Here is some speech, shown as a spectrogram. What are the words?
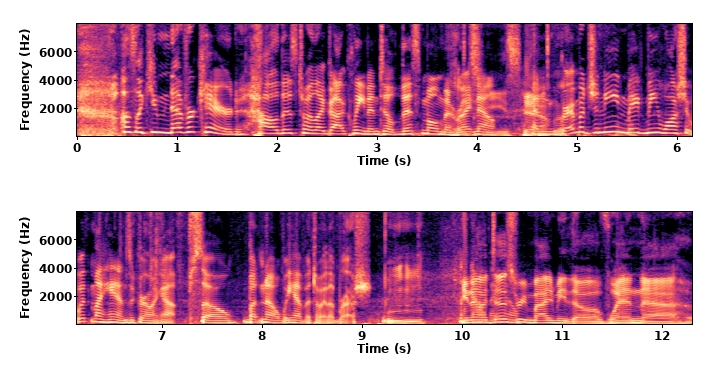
I was like, you never cared how this toilet got clean until this moment Oh, right now. jeez. Yeah. And Grandma Janine made me wash it with my hands growing up. So, but no, we have a toilet brush. You know, it does know. remind me though of when uh,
